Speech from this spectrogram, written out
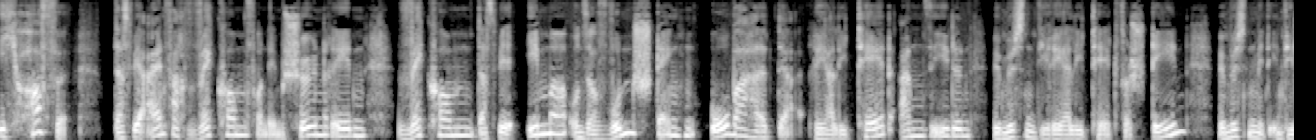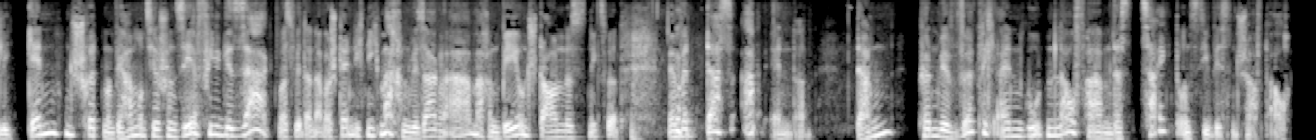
ich hoffe, dass wir einfach wegkommen von dem Schönreden, wegkommen, dass wir immer unser Wunschdenken oberhalb der Realität ansiedeln. Wir müssen die Realität verstehen. Wir müssen mit intelligenten Schritten, und wir haben uns ja schon sehr viel gesagt, was wir dann aber ständig nicht machen. Wir sagen A, machen B und staunen, dass es nichts wird. Wenn wir das abändern, dann können wir wirklich einen guten Lauf haben. Das zeigt uns die Wissenschaft auch.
